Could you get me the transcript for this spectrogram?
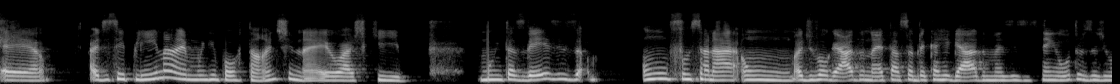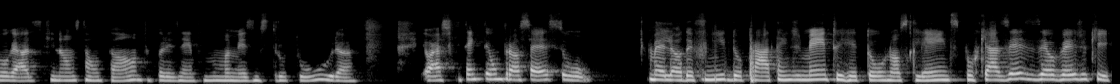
é, a disciplina é muito importante, né? Eu acho que muitas vezes um funcionário, um advogado, né, está sobrecarregado, mas existem outros advogados que não estão tanto, por exemplo, numa mesma estrutura. Eu acho que tem que ter um processo melhor definido para atendimento e retorno aos clientes, porque às vezes eu vejo que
